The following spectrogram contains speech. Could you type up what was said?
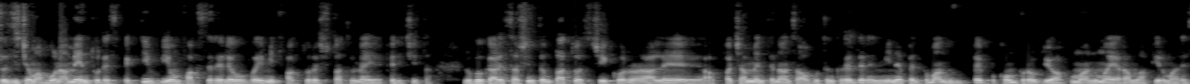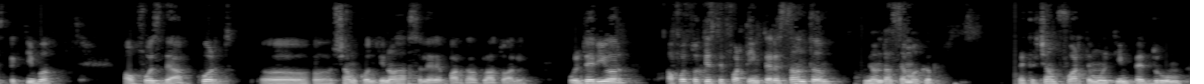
să zicem, abonamentul respectiv, eu îmi fac SRL-ul, vă emit factură și toată lumea e fericită. Lucru care s-a și întâmplat, toți cei care le făceam mentenanță au avut încredere în mine pentru că m-am dus pe cont propriu, acum nu mai eram la firma respectivă, au fost de acord uh, și am continuat să le repar calculatoarele. Ulterior, a fost o chestie foarte interesantă, mi-am dat seama că petreceam foarte mult timp pe drum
